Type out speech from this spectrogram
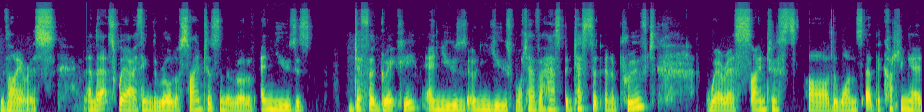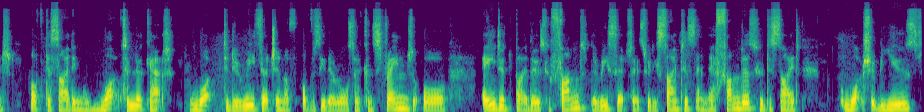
virus. And that's where I think the role of scientists and the role of end users differ greatly, and users only use whatever has been tested and approved, whereas scientists are the ones at the cutting edge of deciding what to look at, what to do research, and obviously they're also constrained or aided by those who fund the research. So it's really scientists and their funders who decide what should be used,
